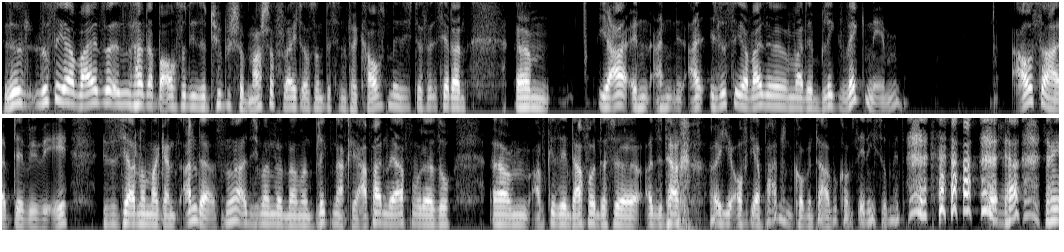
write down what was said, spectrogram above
Es ist, lustigerweise ist es halt aber auch so diese typische Masche, vielleicht auch so ein bisschen verkaufsmäßig, das ist ja dann, ähm, ja, in, in, lustigerweise, wenn wir mal den Blick wegnehmen, außerhalb der WWE ist es ja auch nochmal ganz anders. Ne? Also ich meine, wenn wir mal einen Blick nach Japan werfen oder so, ähm, abgesehen davon, dass wir, also da höre ich oft japanischen Kommentar, bekommst eh nicht so mit. ja. ja dann,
